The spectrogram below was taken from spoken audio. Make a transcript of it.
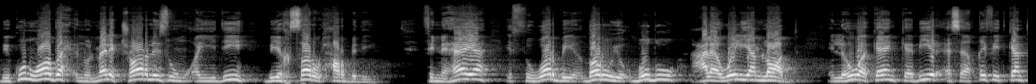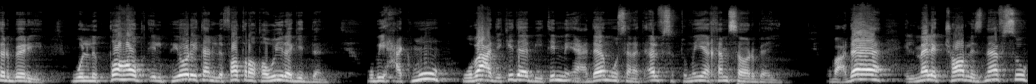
بيكون واضح إنه الملك تشارلز ومؤيديه بيخسروا الحرب دي. في النهاية الثوار بيقدروا يقبضوا على ويليام لود اللي هو كان كبير أساقفة كانتربري واللي اضطهد البيوريتان لفترة طويلة جدا. وبيحاكموه وبعد كده بيتم إعدامه سنة 1645 وبعدها الملك تشارلز نفسه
